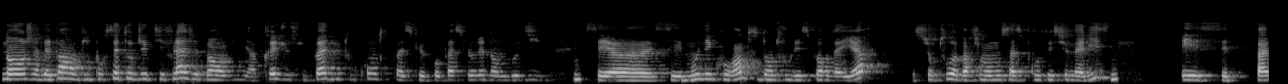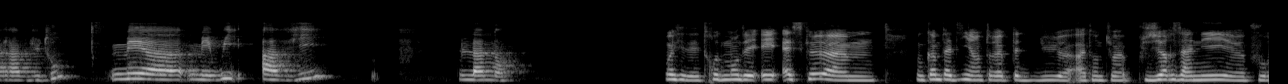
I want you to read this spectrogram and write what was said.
Non, j'avais pas envie. Pour cet objectif-là, j'ai pas envie. Après, je suis pas du tout contre parce qu'il faut pas se leurrer dans le body. Mm. Euh, c'est monnaie courante dans tous les sports d'ailleurs, surtout à partir du moment où ça se professionnalise. Et c'est pas grave du tout. Mais, euh, mais oui, à vie, là, non. Oui, c'était trop demandé. Et est-ce que, euh, donc comme tu as dit, hein, tu aurais peut-être dû euh, attendre tu vois, plusieurs années pour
